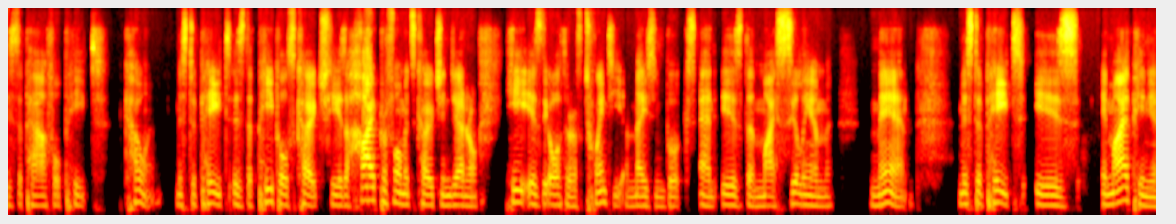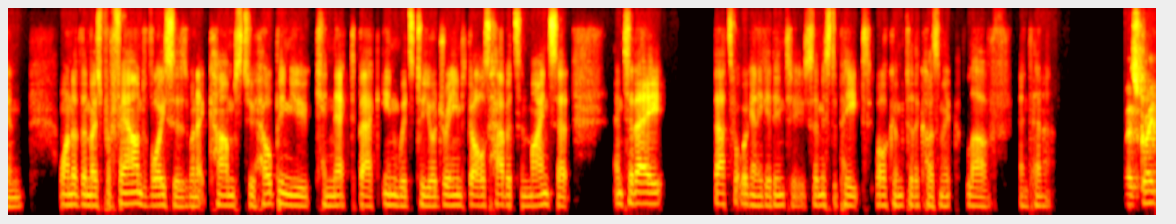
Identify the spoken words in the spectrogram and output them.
is the powerful Pete Cohen. Mr. Pete is the people's coach. He is a high performance coach in general. He is the author of 20 amazing books and is the mycelium man. Mr. Pete is, in my opinion, one of the most profound voices when it comes to helping you connect back inwards to your dreams, goals, habits, and mindset. And today, that's what we're going to get into. So, Mr. Pete, welcome to the Cosmic Love Antenna. It's great.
